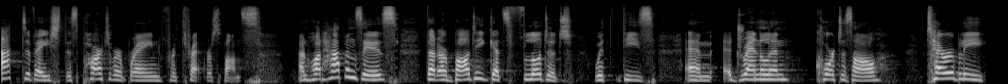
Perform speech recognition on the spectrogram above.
activate this part of our brain for threat response. And what happens is that our body gets flooded with these um, adrenaline, cortisol, terribly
